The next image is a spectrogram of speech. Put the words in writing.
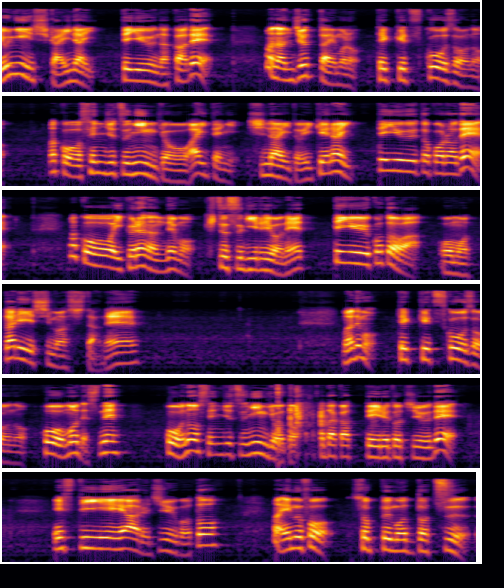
4人しかいないっていう中で、まあ、何十体もの鉄血構造の、まあ、こう、戦術人形を相手にしないといけないっていうところで、まあ、こう、いくらなんでもきつすぎるよねっていうことは思ったりしましたね。まあ、でも、鉄血構造の方もですね、方の戦術人形と戦っている途中で、STAR15 と、まあ、M4 ソップモッド2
